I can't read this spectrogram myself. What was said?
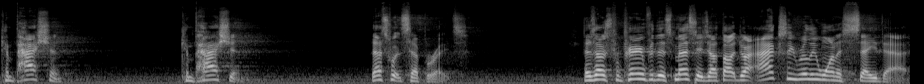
Compassion. Compassion. That's what separates. As I was preparing for this message, I thought, do I actually really want to say that?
